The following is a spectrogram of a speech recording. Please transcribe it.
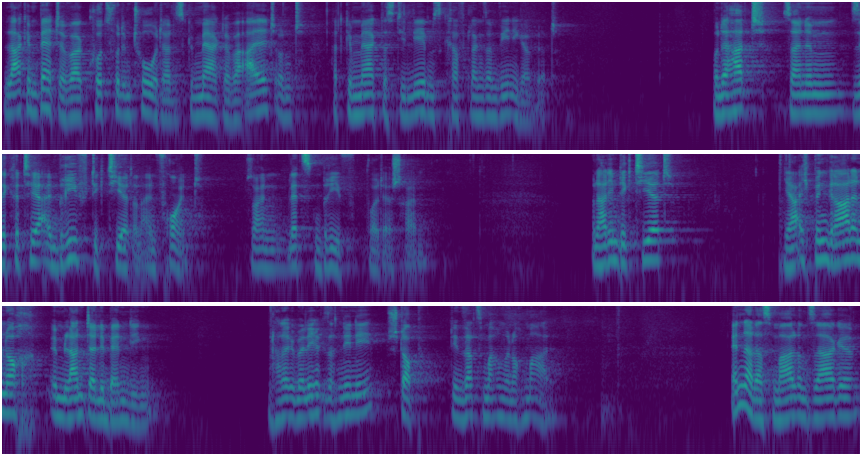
lag im Bett, er war kurz vor dem Tod, er hat es gemerkt, er war alt und hat gemerkt, dass die Lebenskraft langsam weniger wird. Und er hat seinem Sekretär einen Brief diktiert an einen Freund. Seinen letzten Brief wollte er schreiben. Und er hat ihm diktiert, ja, ich bin gerade noch im Land der Lebendigen. Und hat er überlegt und gesagt, nee, nee, stopp, den Satz machen wir nochmal. Änder das mal und sage,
